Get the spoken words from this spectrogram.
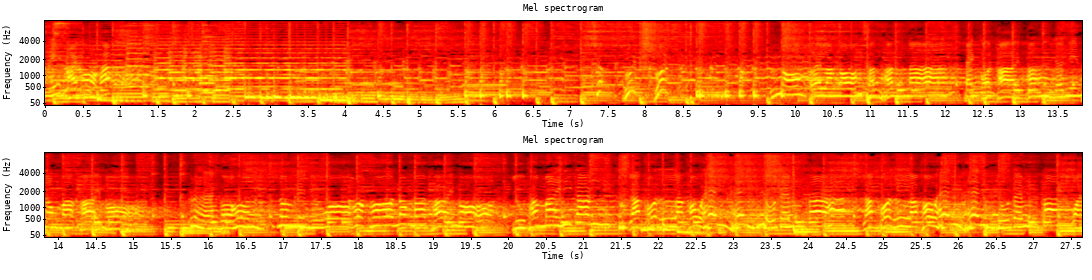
อะรอบนี้ขายหม้อครับน้องเอ้ยละน้องฉันหันนาแต่ก่อนขายผ้าเดี๋ยวนี้น้องมาขายหม้อแรงก่อนน้องเรียนอยู่ น้องมาขายหมออยู่ทำไมกันละคนละเขาเห็นเห็นอยู่เต็มตาละคนละเขาเห็นเห็นอยู่เต็มตาว่า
